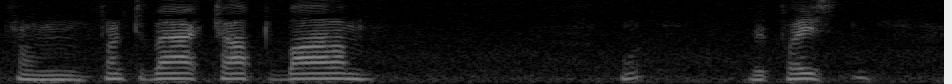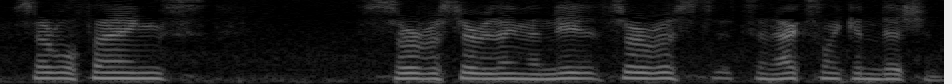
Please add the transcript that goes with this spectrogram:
from front to back, top to bottom. Replaced several things, serviced everything that needed serviced. It's in excellent condition.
